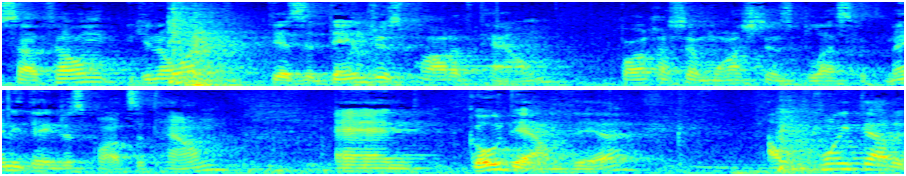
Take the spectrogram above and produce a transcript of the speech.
so I tell them, you know what? There's a dangerous part of town. Baruch Hashem, Washington is blessed with many dangerous parts of town. And go down there. I'll point out a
